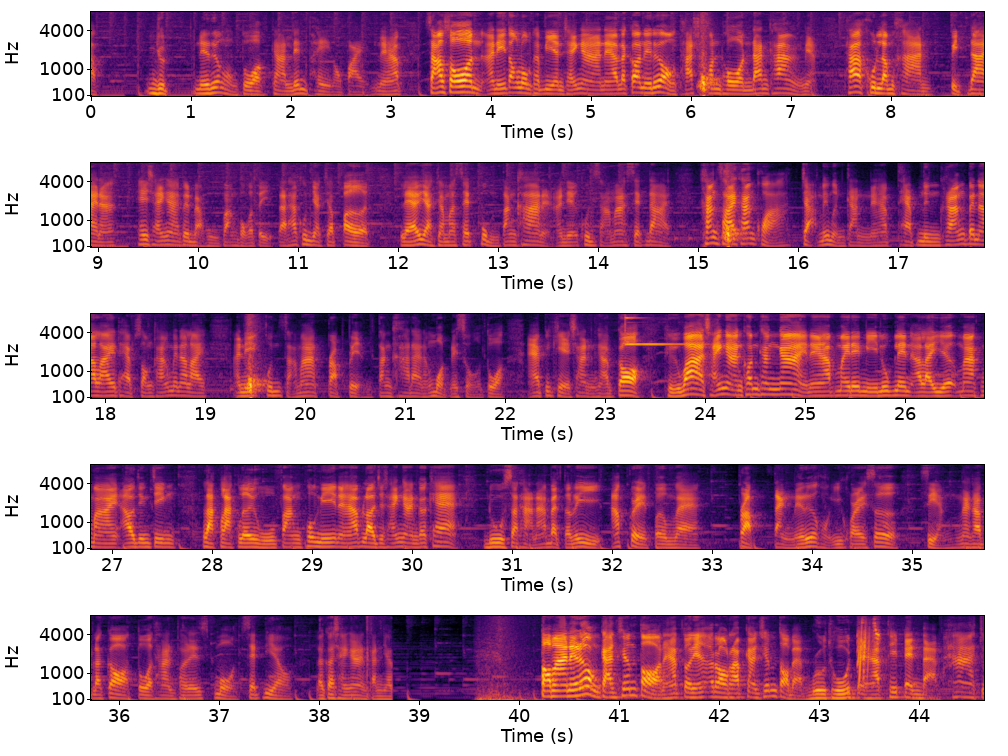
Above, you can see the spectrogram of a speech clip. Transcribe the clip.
หยุดในเรื่องของตัวการเล่นเพลงออกไปนะครับซาวโซนอันนี้ต้องลงทะเบียนใช้งานนะครับ แล้วก็ในเรื่องของ Touch Control ด้านข้างเนี่ย ถ้าคุณลำคาญปิดได้นะ ให้ใช้งานเป็นแบบหูฟังปกติ แต่ถ้าคุณอยากจะเปิด แล้วอยากจะมาเซตปุ่มตั้งค่าเนี่ยอันนี้คุณสามารถเซตได้ข้างซ้ายข้างขวาจะไม่เหมือนกันนะครับแถบ1 ครั้งเป็นอะไรแถบ2 ครั้งเป็นอะไร อันนี้คุณสามารถปรับเปลี่ยนตั้งค่าได้ทั้งหมดในส่วนของตัวแอปพลิเคชันครับก็ถือว่าใช้งานค่อนข้างง่ายนะครับไม่ได้มีลูกเล่นอะไรเยอะมากมาย เอาจริง ๆ หลักๆ เลยหูฟังพวกนี้นะครับเราจะใช้งานก็แค่ดูสถานะแบตเตอรี่อัปเกรดเฟิร์มแวร์ ปรับแต่งในเรื่องของ equalizer เสียงนะครับแล้วก็ตัว transparent mode เซตเดียว แล้วก็ใช้งานกันยาวต่อมาในเรื่องของการเชื่อมต่อนะครับ ตัวนี้รองรับการเชื่อมต่อแบบบลูทูธนะครับที่เป็นแบบ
